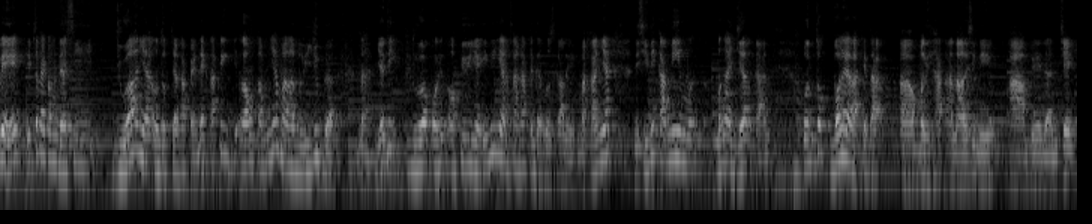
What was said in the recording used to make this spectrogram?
B itu rekomendasi jualnya untuk jangka pendek tapi long termnya malah beli juga. Nah, jadi dua point of view-nya ini yang sangat tergantung sekali. Makanya di sini kami meng- mengajarkan untuk bolehlah kita uh, melihat analis ini A, B dan C,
